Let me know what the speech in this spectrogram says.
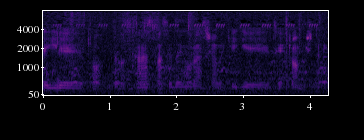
سیل پادداز هست و صدای ما رو از شبکه تهران میشنوید.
